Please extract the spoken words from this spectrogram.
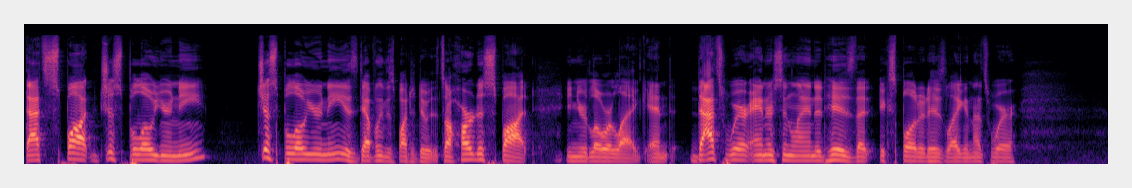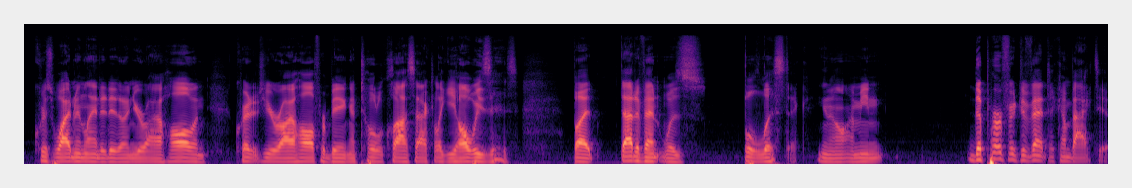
that spot just below your knee, just below your knee is definitely the spot to do it. It's the hardest spot in your lower leg. And that's where Anderson landed his that exploded his leg. And that's where Chris Weidman landed it on Uriah Hall. And credit to Uriah Hall for being a total class act like he always is. But that event was ballistic. You know, I mean, the perfect event to come back to.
